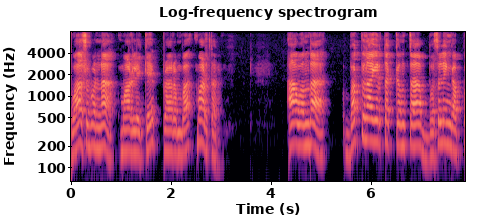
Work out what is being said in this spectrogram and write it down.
ವಾಸವನ್ನು ಮಾಡಲಿಕ್ಕೆ ಪ್ರಾರಂಭ ಮಾಡ್ತಾರೆ. ಆ ಒಂದು ಭಕ್ತನಾಗಿರ್ತಕ್ಕಂಥ ಬಸಲಿಂಗಪ್ಪ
